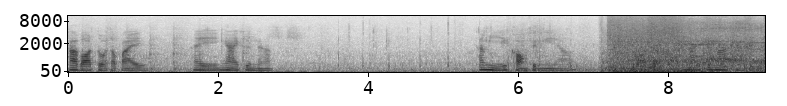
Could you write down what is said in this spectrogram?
ฆ่าบอสตัวต่อไปให้ง่ายขึ้นนะครับ ถ้ามีของสิ่งนี้แล้วบอสจะง่ายขึ้นมากจริงๆ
